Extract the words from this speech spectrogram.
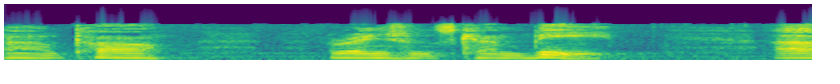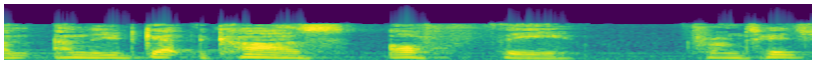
uh, car arrangements can be. Um, and you'd get the cars off the frontage,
